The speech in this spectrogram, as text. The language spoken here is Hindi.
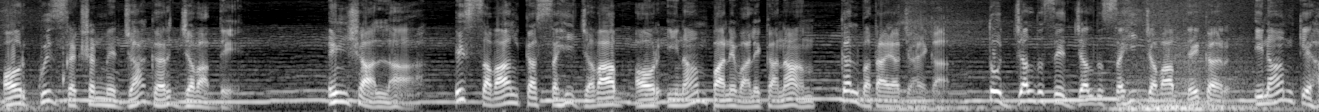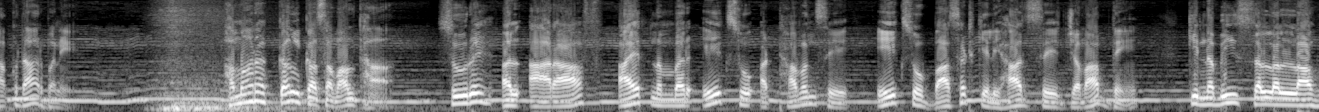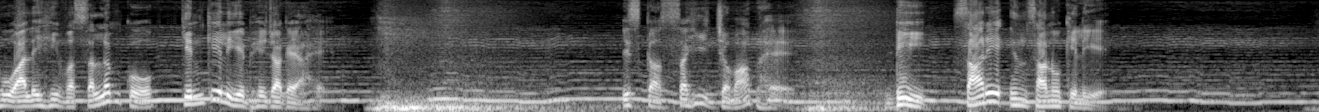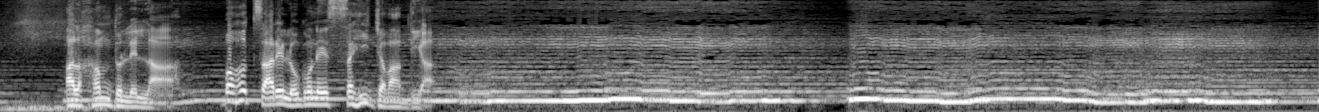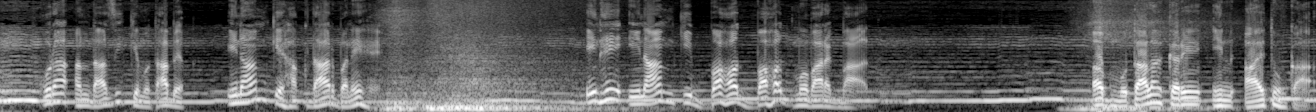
और क्विज सेक्शन में जाकर जवाब दें। इंशाअल्लाह इस सवाल का सही जवाब और इनाम पाने वाले का नाम कल बताया जाएगा। तो जल्द से जल्द सही जवाब देकर इनाम के हकदार बने। हमारा कल का सवाल था। सूरह अल आराफ आयत नंबर 158 से एक सौ बासठ के लिहाज से जवाब दें कि नबी सल्लल्लाहु अलैहि वसल्लम को किनके लिए भेजा गया है। इसका सही जवाब है डी, सारे इंसानों के लिए। अल्हम्दुलिल्लाह, बहुत सारे लोगों ने सही जवाब दिया। कुरा अंदाजी के मुताबिक इनाम के हकदार बने हैं। इन्हें इनाम की बहुत बहुत मुबारकबाद। अब मुताला करें इन आयतों का।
